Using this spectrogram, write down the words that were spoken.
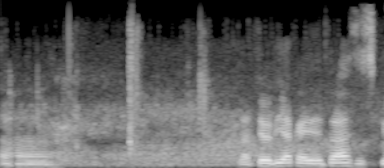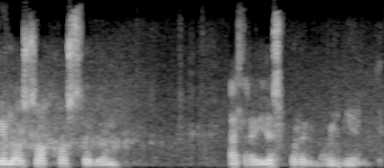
uh, la teoría que hay detrás es que los ojos se ven atraídos por el movimiento.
